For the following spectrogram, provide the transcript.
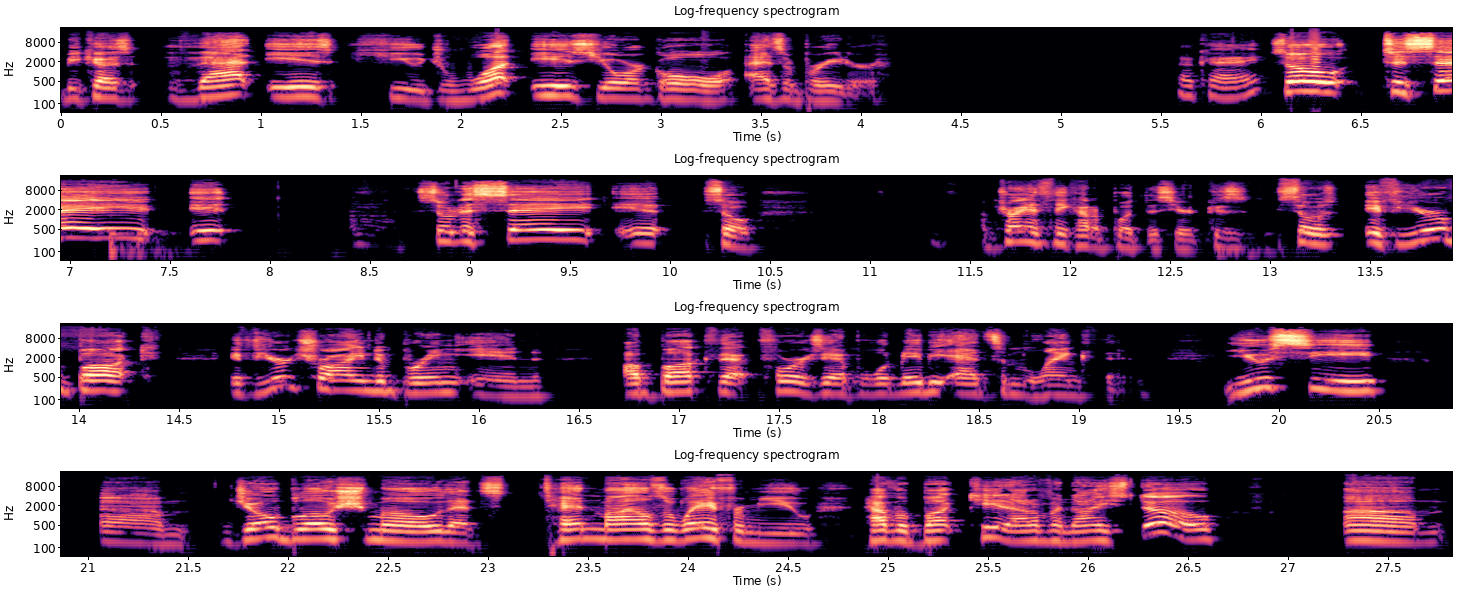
Because that is huge. What is your goal as a breeder? Okay. So to say it, so to say it, so I'm trying to think how to put this here because so if your buck, if you're trying to bring in a buck that, for example, would maybe add some length in, you see um, Joe Blow Schmo that's 10 miles away from you have a buck kid out of a nice doe. Um,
